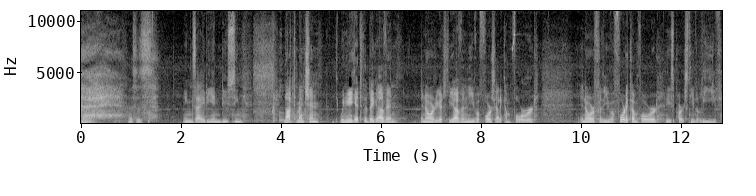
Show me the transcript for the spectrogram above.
this is anxiety inducing. Not to mention, we need to get to the big oven. In order to get to the oven, the Evo 4's gotta come forward. In order for the Evo 4 to come forward, these parts need to leave.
